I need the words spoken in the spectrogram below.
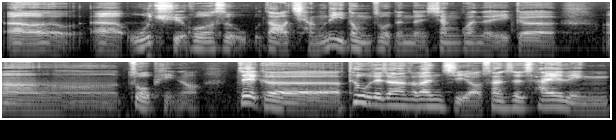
呃呃舞曲或者是舞蹈强力动作等等相关的一个呃作品哦。这个特务 J 这张专辑哦，算是蔡依林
